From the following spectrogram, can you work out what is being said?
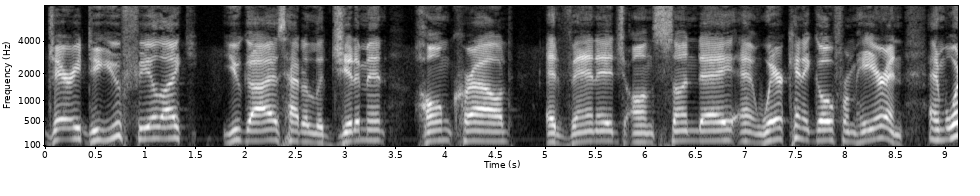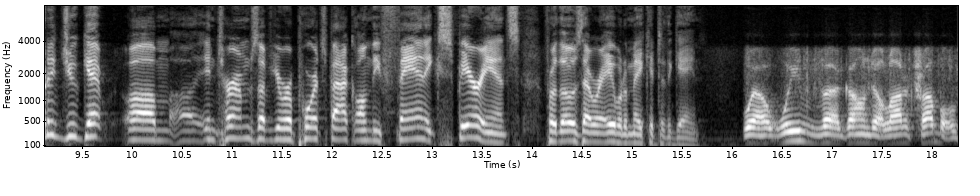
Jerry, do you feel like you guys had a legitimate home crowd advantage on Sunday, and where can it go from here? And and what did you get um, uh, in terms of your reports back on the fan experience for those that were able to make it to the game? Well, we've uh, gone to a lot of trouble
